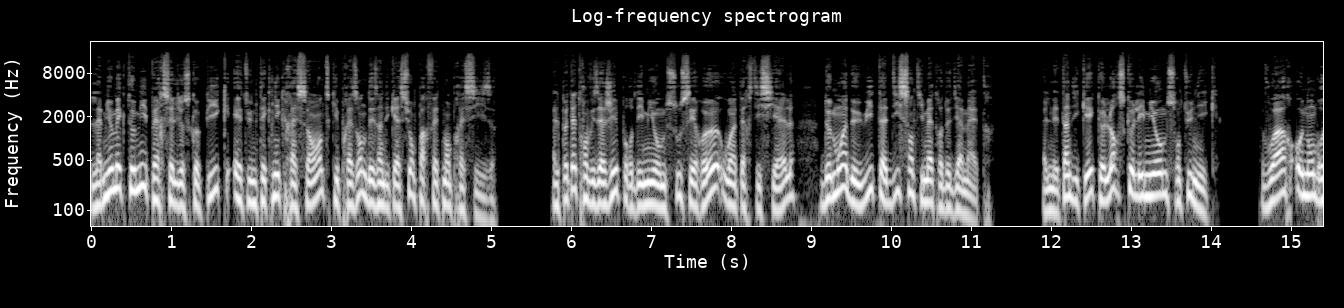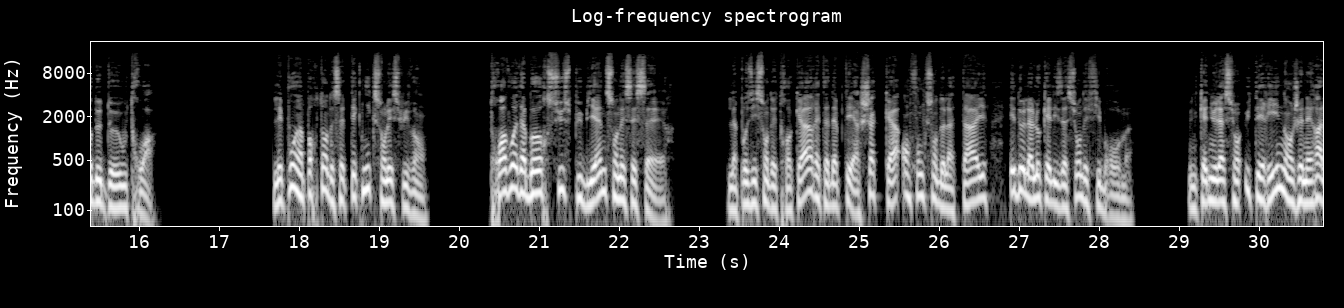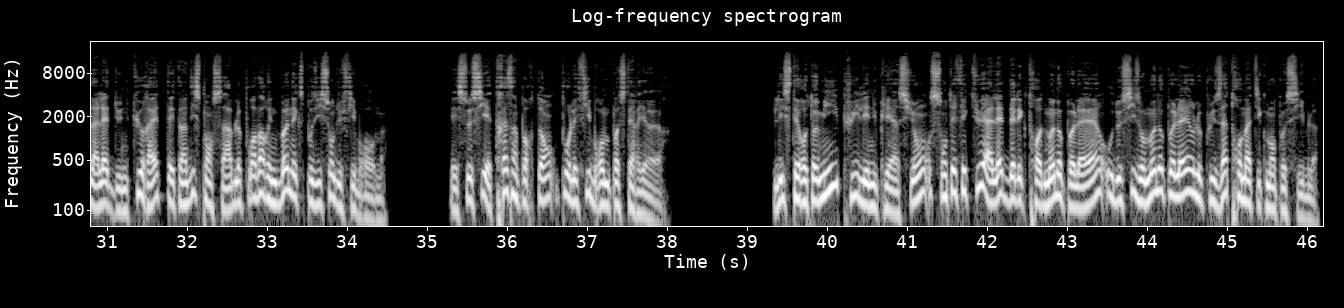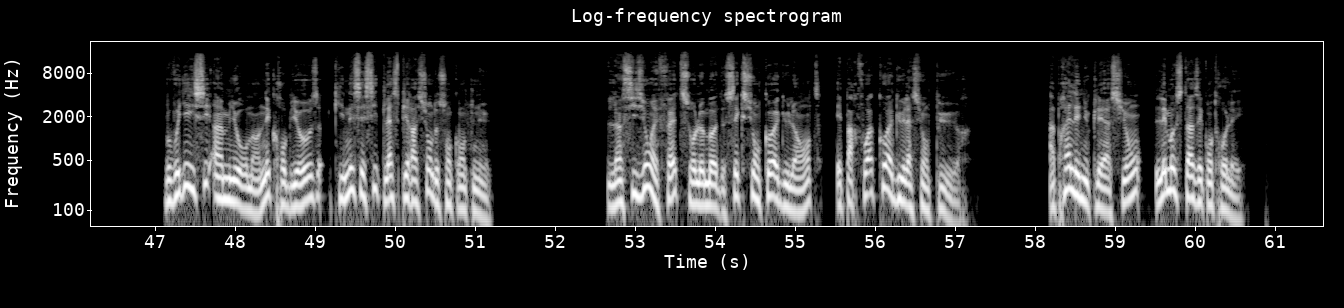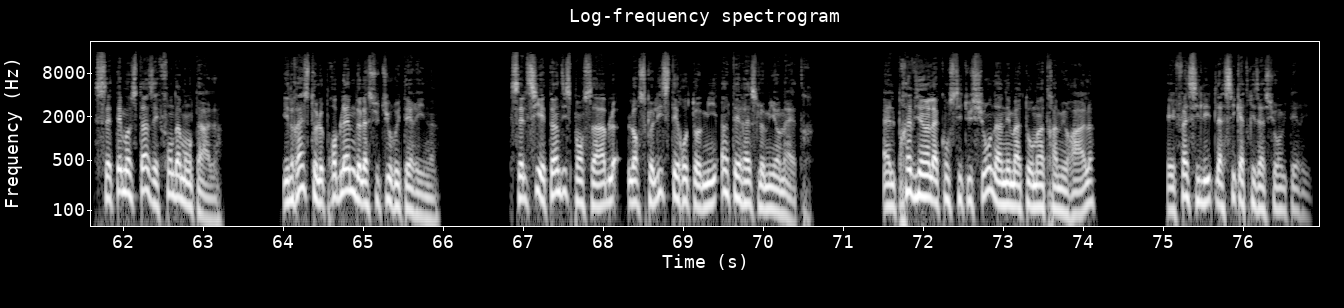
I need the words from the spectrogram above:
La myomectomie percélioscopique est une technique récente qui présente des indications parfaitement précises. Elle peut être envisagée pour des myomes sous-séreux ou interstitiels de moins de 8 à 10 cm de diamètre. Elle n'est indiquée que lorsque les myomes sont uniques, voire au nombre de 2 ou 3. Les points importants de cette technique sont les suivants. Trois voies d'abord sus-pubiennes sont nécessaires. La position des trocars est adaptée à chaque cas en fonction de la taille et de la localisation des fibromes. Une cannulation utérine, en général à l'aide d'une curette, est indispensable pour avoir une bonne exposition du fibrome. Et ceci est très important pour les fibromes postérieurs. L'hystérotomie puis l'énucléation sont effectuées à l'aide d'électrodes monopolaires ou de ciseaux monopolaires le plus atraumatiquement possible. Vous voyez ici un myome en nécrobiose qui nécessite l'aspiration de son contenu. L'incision est faite sur le mode section coagulante et parfois coagulation pure. Après l'énucléation, l'hémostase est contrôlée. Cette hémostase est fondamentale. Il reste le problème de la suture utérine. Celle-ci est indispensable lorsque l'hystérotomie intéresse le myomètre. Elle prévient la constitution d'un hématome intramural et facilite la cicatrisation utérine.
